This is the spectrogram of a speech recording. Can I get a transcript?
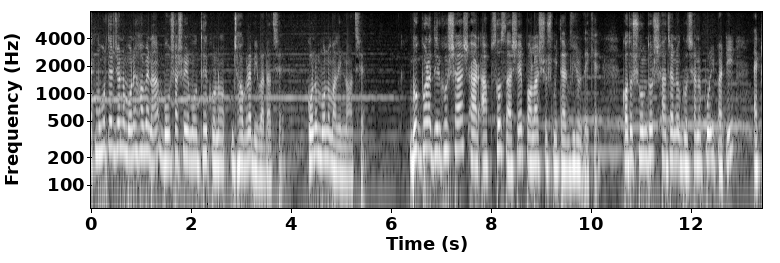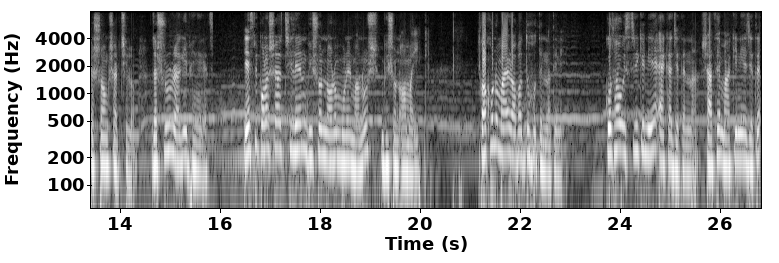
এক মুহূর্তের জন্য মনে হবে না বউ শাশুড়ির মধ্যে কোনো ঝগড়া বিবাদ আছে, কোনো মনোমালিন্য আছে। বুক ভরা দীর্ঘশ্বাস আর আফসোস আসে পলাশ সুস্মিতার ভিডিও দেখে। কত সুন্দর সাজানো গোছানো পরিপাটি একটা সংসার ছিল, যা শুরুর আগেই ভেঙে গেছে। এসপি পলাশ ছিলেন ভীষণ নরম মনের মানুষ, ভীষণ অমায়িক। কখনো মায়ের অবাধ্য হতেন না তিনি। কোথাও স্ত্রীকে নিয়ে একা যেতেন না, সাথে মাকে নিয়ে যেতেন।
